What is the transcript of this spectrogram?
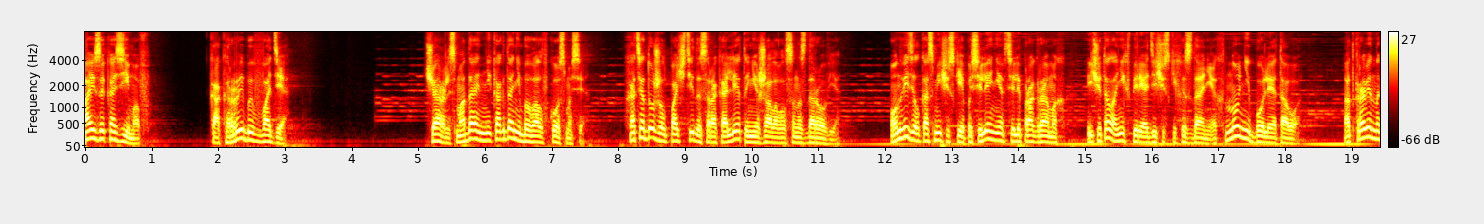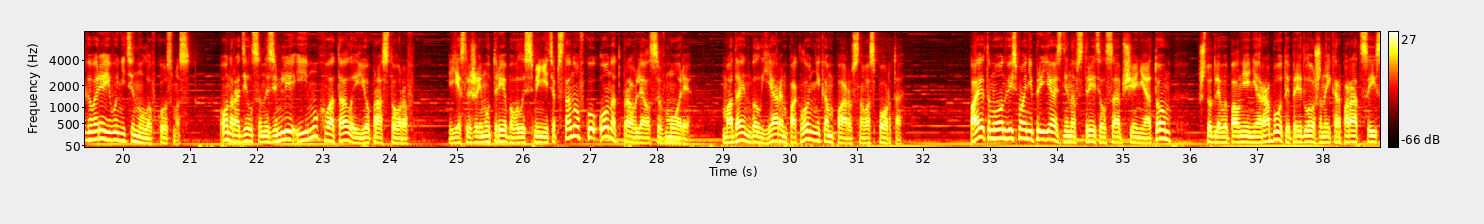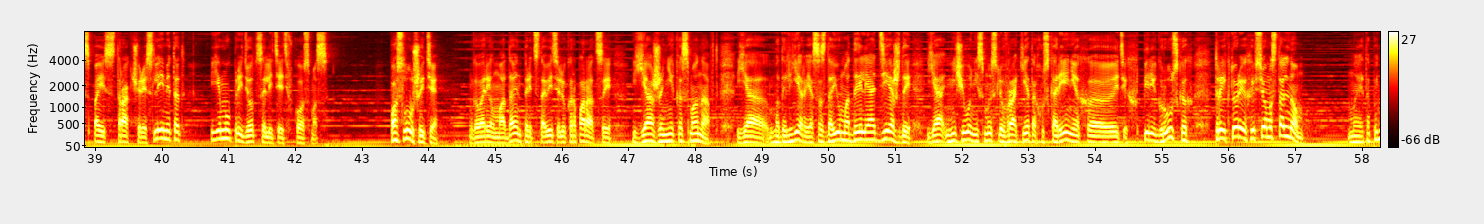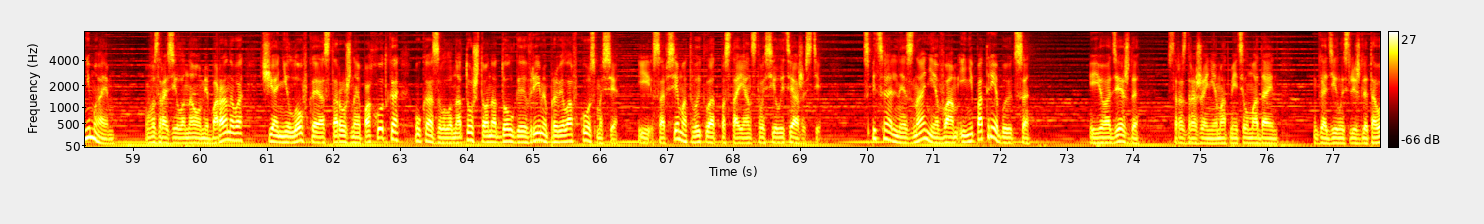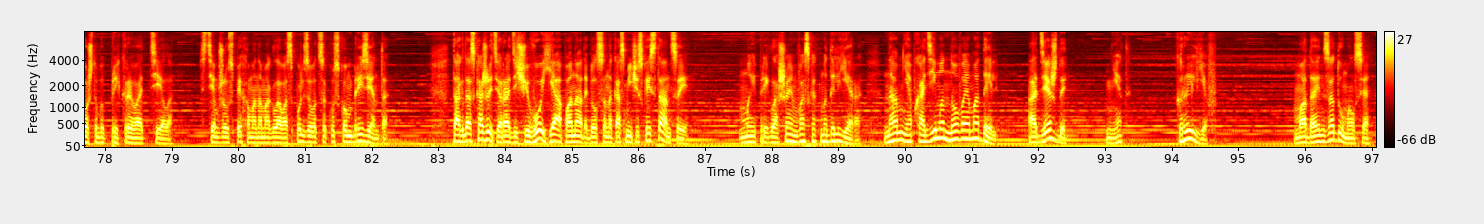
Айзек Азимов. Как рыбы в воде. Чарльз Мадайн никогда не бывал в космосе, хотя дожил почти до 40 лет и не жаловался на здоровье. Он видел космические поселения в телепрограммах и читал о них в периодических изданиях, но не более того. Откровенно говоря, его не тянуло в космос. Он родился на Земле, и ему хватало ее просторов. Если же ему требовалось сменить обстановку, он отправлялся в море. Мадайн был ярым поклонником парусного спорта. Поэтому он весьма неприязненно встретил сообщение о том, что для выполнения работы, предложенной корпорацией Space Structures Limited, ему придется лететь в космос. «Послушайте», — говорил Мадайн представителю корпорации, — «я же не космонавт. Я модельер, я создаю модели одежды. Я ничего не смыслю в ракетах, ускорениях, э, этих перегрузках, траекториях и всем остальном». «Мы это понимаем», — возразила Наоми Баранова, чья неловкая осторожная походка указывала на то, что она долгое время провела в космосе и совсем отвыкла от постоянства силы тяжести. «Специальные знания вам и не потребуются». Ее одежда —— с раздражением отметил Мадайн. «Годилась лишь для того, чтобы прикрывать тело. С тем же успехом она могла воспользоваться куском брезента». «Тогда скажите, ради чего я понадобился на космической станции?» «Мы приглашаем вас как модельера. Нам необходима новая модель. Одежды?» «Нет. Крыльев». Мадайн задумался.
